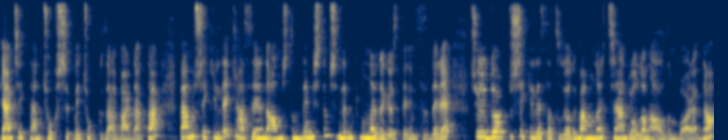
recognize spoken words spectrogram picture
Gerçekten çok şık ve çok güzel bardaklar. Ben bu şekilde kaselerini de almıştım demiştim. Şimdi dedim ki bunları da göstereyim sizlere. Şöyle dörtlü şekilde satılıyordu. Ben bunları Trendyol'dan aldım bu arada.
